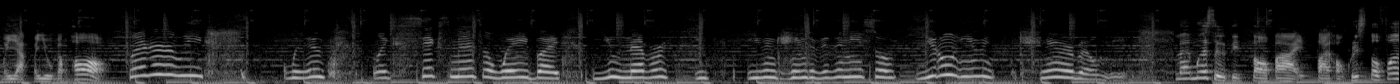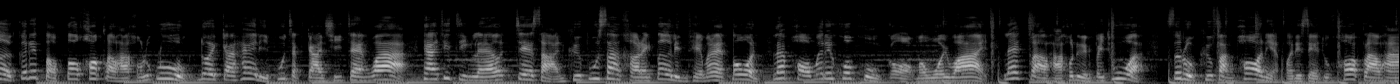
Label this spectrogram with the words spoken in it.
ไม่อยากไปอยู่กับพ่อ Literally we're like six minutes away, but you never even came to visit me, so you don't even care about me. และเมื่อสื่อติดต่อไป ฝ่ายของคริสโตเฟอร์ก็ได้ตอบโต้ข้อกล่าวหาของลูกๆ โดยการให้อดีตผู้จัดการชี้แจงว่า แท้ที่จริงแล้วเจสันคือผู้สร้างคาแรคเตอร์ลินเทมาในต้น และพอไม่ได้ควบคุมก็ออกมาโวยวายและกล่าวหาคนอื่นไปทั่ว สรุปคือฝั่งพ่อเนี่ยปฏิเสธทุกข้อกล่าวหา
